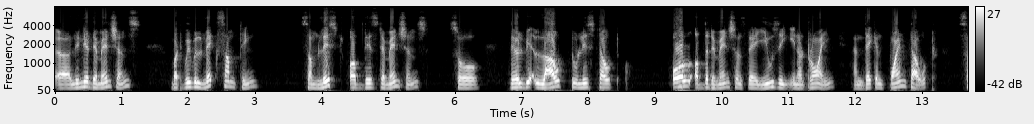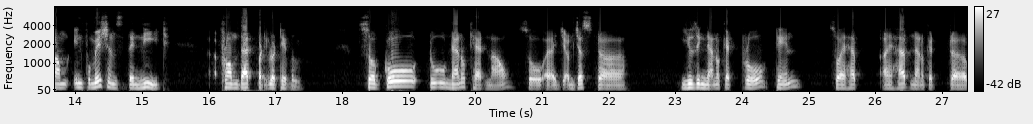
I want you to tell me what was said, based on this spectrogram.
uh, linear dimensions, but we will make something, some list of these dimensions. So they will be allowed to list out all of the dimensions they're using in a drawing and they can point out some informations they need from that particular table. So go to NanoCAD now. So I, am just uh, using NanoCAD Pro 10. So I have I have NanoCAD uh,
